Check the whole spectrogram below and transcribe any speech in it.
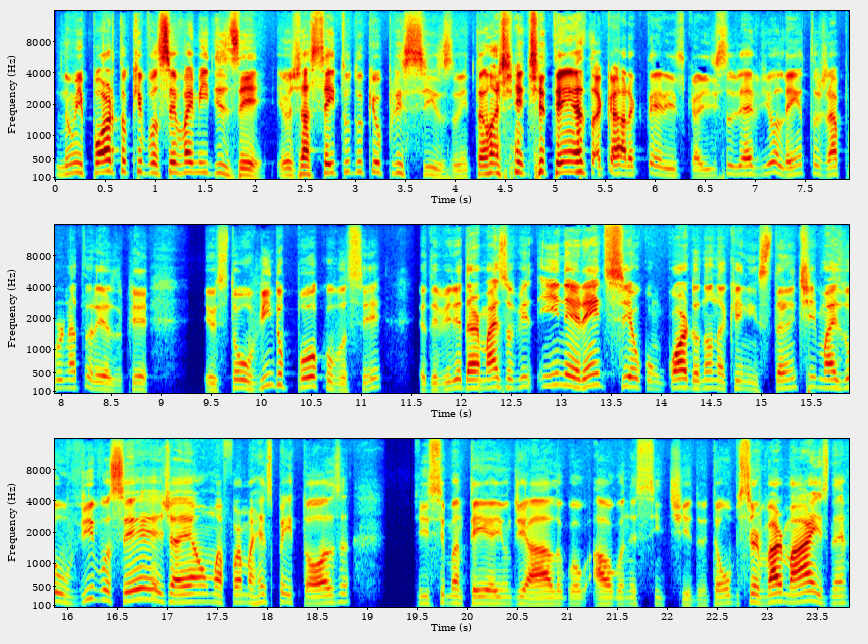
não importa o que você vai me dizer, eu já sei tudo o que eu preciso. Então a gente tem essa característica. Isso é violento já por natureza, porque eu estou ouvindo pouco você, eu deveria dar mais ouvido, inerente se eu concordo ou não naquele instante, mas ouvir você já é uma forma respeitosa de se manter aí um diálogo, algo nesse sentido. Então, observar mais, né?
